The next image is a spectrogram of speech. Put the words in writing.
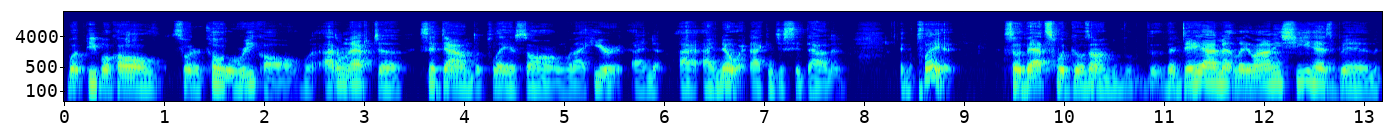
what people call sort of total recall. I don't have to sit down to play a song when I hear it. I, kn- I, I know it. I can just sit down and, and play it. So that's what goes on. The, the day I met Leilani, she has been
